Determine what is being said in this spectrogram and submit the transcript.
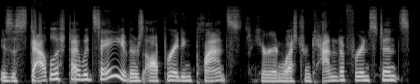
is established, I would say. There's operating plants here in Western Canada, for instance.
